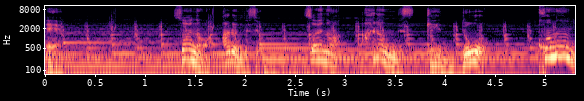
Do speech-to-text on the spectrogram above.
えー、そういうのはあるんですよ。そういうのはあるんですけどこの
